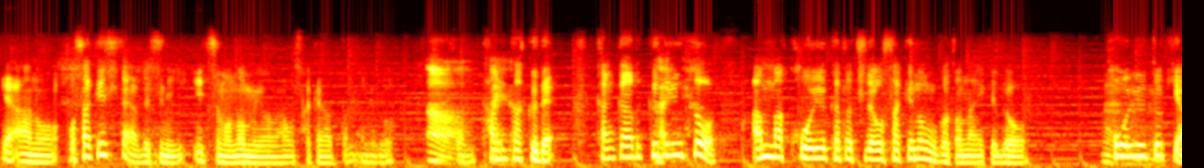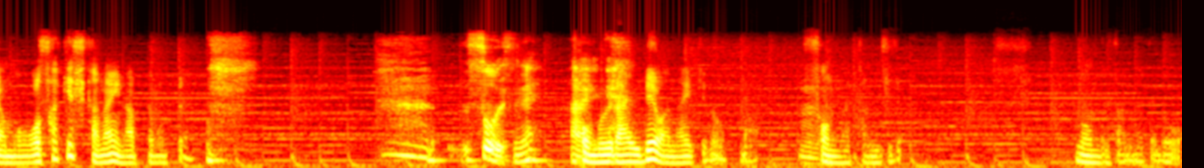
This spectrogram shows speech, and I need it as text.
いや、あの、お酒自体は別にいつも飲むようなお酒だったんだけど、あその感覚で、感覚で言うと、あんまこういう形でお酒飲むことないけど、こういう時はもうお酒しかないなって思って。う んそうですね。はい。弔いではないけど、まあ、うん。そんな感じで飲んでたんだけど、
